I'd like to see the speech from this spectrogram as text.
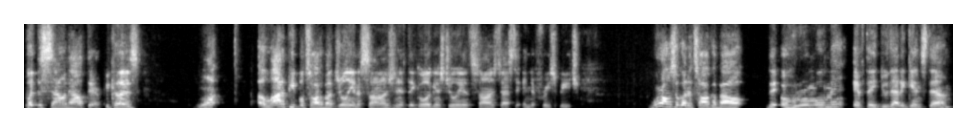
Put the sound out there because one a lot of people talk about Julian Assange, and if they go against Julian Assange, that's the end of free speech. We're also going to talk about the Uhuru movement if they do that against them.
